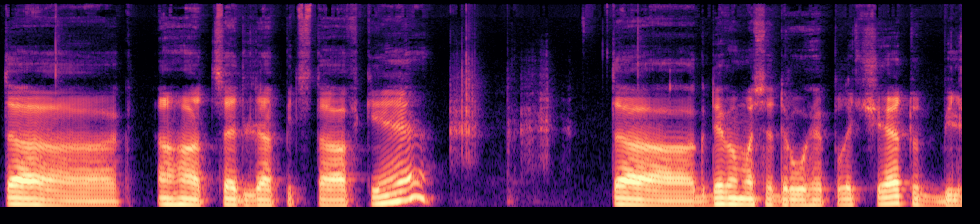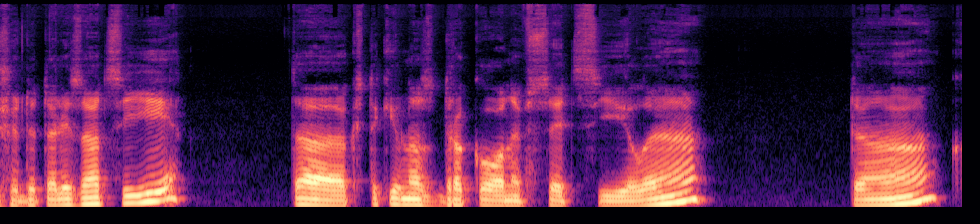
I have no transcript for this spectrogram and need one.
Так. Ага, це для підставки. Так, дивимося друге плече. Тут більше деталізації. Так, такі в нас дракони все ціле. Так.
